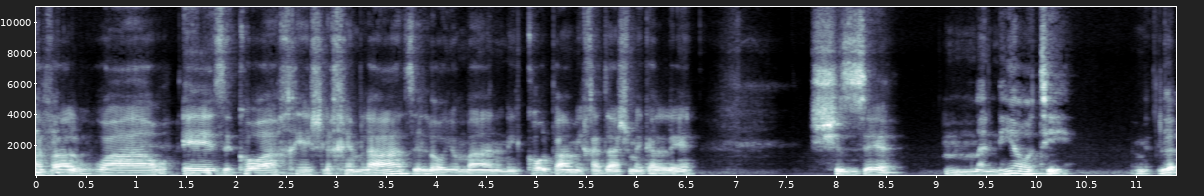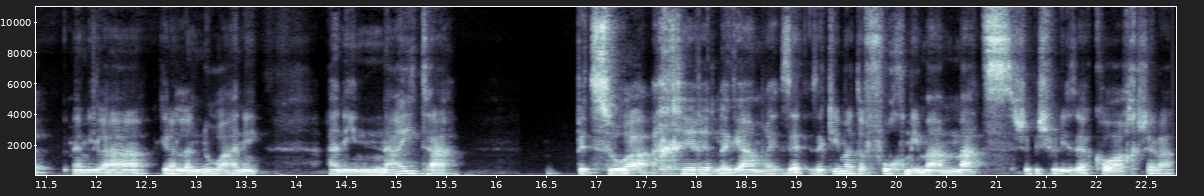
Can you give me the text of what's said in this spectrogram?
אבל וואו, איזה כוח יש לחמלה, זה לא יאומן, אני כל פעם מחדש מגלה שזה מניע אותי, המילה, לנוע, אני, אני נע איתה בצורה אחרת לגמרי, זה, זה כמעט הפוך ממאמץ, שבשבילי זה הכוח של, ה,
